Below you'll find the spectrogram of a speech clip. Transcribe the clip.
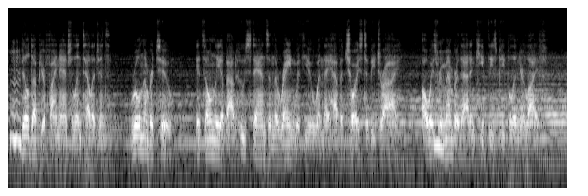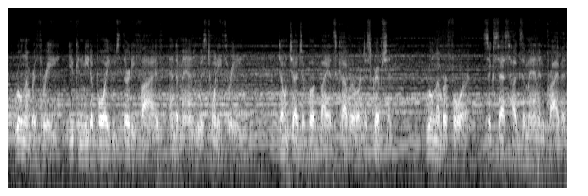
Build up your financial intelligence. Rule number two it's only about who stands in the rain with you when they have a choice to be dry. Always hmm. remember that and keep these people in your life. Rule number three you can meet a boy who's 35 and a man who is 23. Don't judge a book by its cover or description. Rule number four success hugs a man in private,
